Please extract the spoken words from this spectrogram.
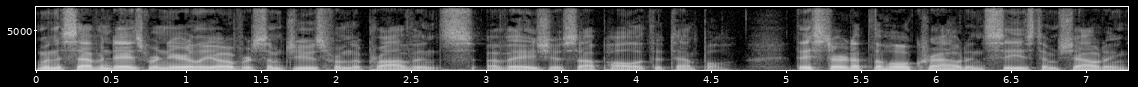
When the seven days were nearly over, some Jews from the province of Asia saw Paul at the temple. They stirred up the whole crowd and seized him, shouting,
